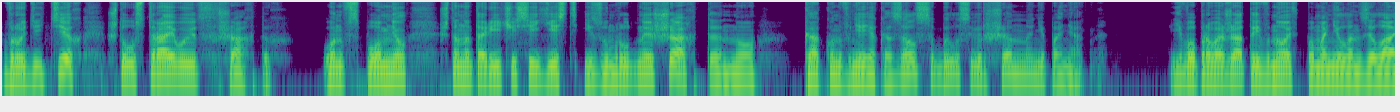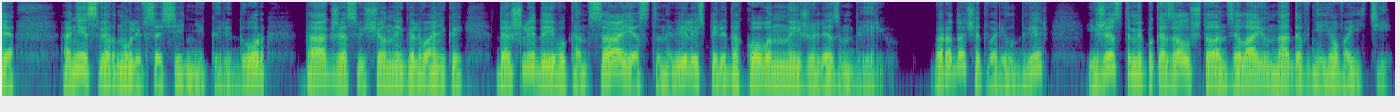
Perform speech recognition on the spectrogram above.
вроде тех, что устраивают в шахтах. Он вспомнил, что на Торичисе есть изумрудная шахта, но как он в ней оказался, было совершенно непонятно. Его провожатый вновь поманил Анзелая. Они свернули в соседний коридор — также освещенные гальваникой, дошли до его конца и остановились перед окованной железом дверью. Бородач отворил дверь и жестами показал, что Анзелаю надо в нее войти.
